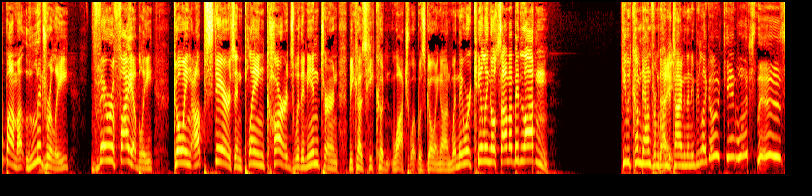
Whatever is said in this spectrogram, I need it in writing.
Obama literally, verifiably going upstairs and playing cards with an intern because he couldn't watch what was going on when they were killing Osama bin Laden. He would come down from time to time and then he'd be like, oh, I can't watch this.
